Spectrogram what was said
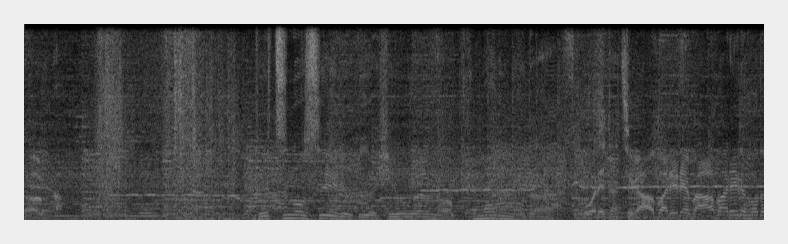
あ別の勢力が広がるのは困るのだ。俺たちが暴れれば暴れるほど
